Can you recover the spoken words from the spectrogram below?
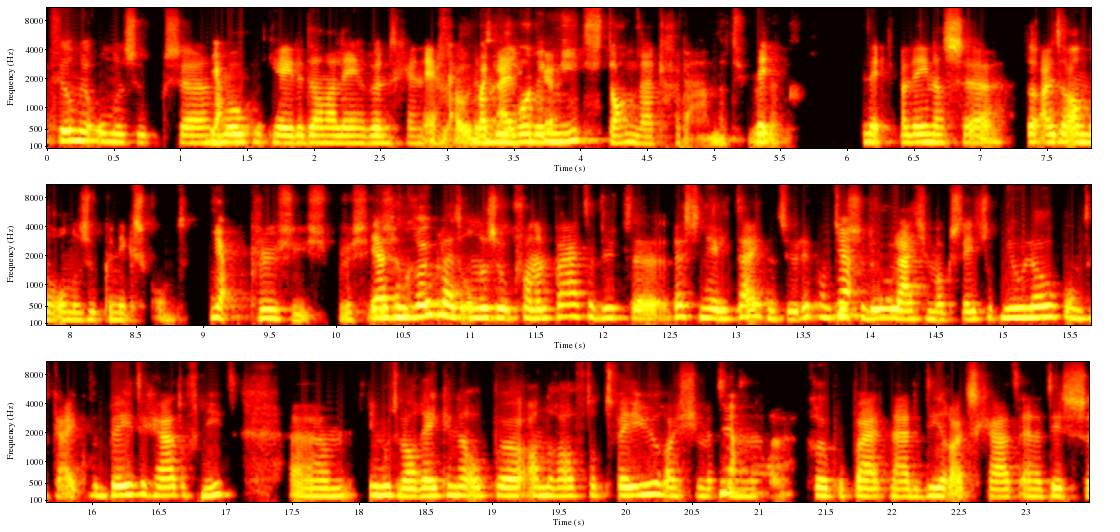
veel meer onderzoeksmogelijkheden dan alleen röntgen en echo. Maar die eigenlijk, worden niet standaard gedaan natuurlijk. Nee, alleen als eh, er uit de andere onderzoeken niks komt. Ja, precies. precies. Ja, zo'n kreupelheidsonderzoek van een paard, dat duurt eh, best een hele tijd natuurlijk. Want Ja. tussendoor laat je hem ook steeds opnieuw lopen om te kijken of het beter gaat of niet. Ehm, je moet wel rekenen op eh, anderhalf tot twee uur als je met Ja. een eh, kreupelpaard naar de dierenarts gaat. En het is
